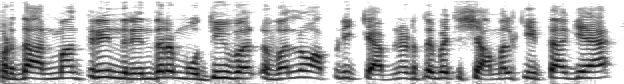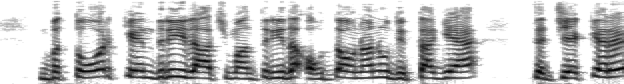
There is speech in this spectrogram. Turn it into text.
ਪ੍ਰਧਾਨ ਮੰਤਰੀ ਨਰਿੰਦਰ ਮੋਦੀ ਵੱਲ- ਵੱਲੋਂ ਆਪਣੀ ਕੈਬਨਿਟ ਦੇ ਵਿੱਚ ਸ਼ਾਮਲ ਕੀਤਾ ਗਿਆ ਹੈ। ਬਤੌਰ ਕੇਂਦਰੀ ਰਾਜ ਮੰਤਰੀ ਦਾ ਅਹੁਦਾ ਉਹਨਾਂ ਨੂੰ ਦਿੱਤਾ ਗਿਆ ਹੈ। ਤੇ ਜੇਕਰ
